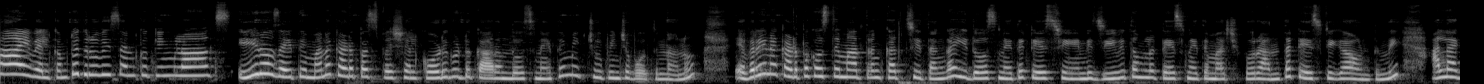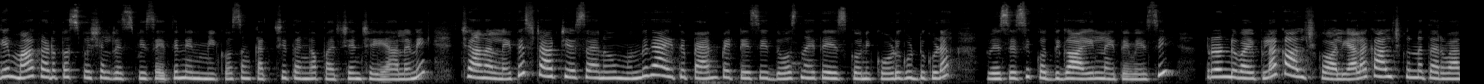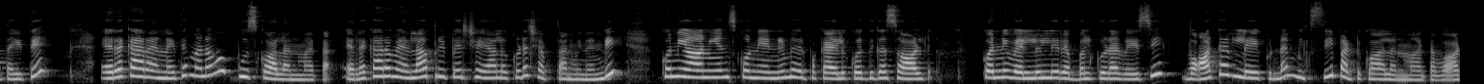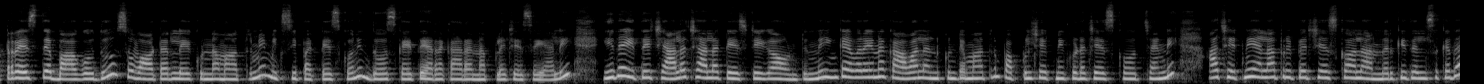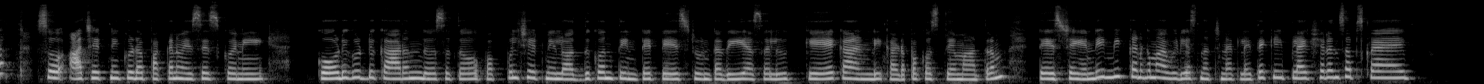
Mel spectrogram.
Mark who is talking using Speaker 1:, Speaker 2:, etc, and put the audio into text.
Speaker 1: Hi welcome to Dhruvi's and cooking vlogs ఈరోజైతే అయితే మన కడప స్పెషల్ కోడిగుడ్డు కారం దోశను అయితే మీకు చూపించబోతున్నాను. ఎవరైనా కడపకు వస్తే మాత్రం ఖచ్చితంగా ఈ దోశను అయితే టేస్ట్ చేయండి. జీవితంలో టేస్ట్ని అయితే మర్చిపోరు. అంత టేస్టీగా ఉంటుంది. అలాగే మా కడప స్పెషల్ రెసిపీస్ అయితే నేను మీకోసం ఖచ్చితంగా పరిచయం చేయాలని ఛానల్ని అయితే స్టార్ట్ చేశాను. ముందుగా అయితే ప్యాన్ పెట్టేసి దోశను అయితే వేసుకొని కోడిగుడ్డు కూడా వేసేసి కొద్దిగా ఆయిల్ని అయితే వేసి రెండు వైపులా కాల్చుకోవాలి. అలా కాల్చుకున్న తర్వాత అయితే ఎర్రకారాన్ని అయితే మనము పూసుకోవాలన్నమాట. ఎర్రకారం ఎలా ప్రిపేర్ చేయాలో కూడా చెప్తాను వినండి. కొన్ని ఆనియన్స్ కొన్ని ఎండుమిరపకాయలు కొద్దిగా సాల్ట్ కొన్ని వెల్లుల్లి రెబ్బలు కూడా వేసి వాటర్ లేకుండా మిక్సీ పట్టుకోవాలన్నమాట. వాటర్ వేస్తే బాగోదు సో వాటర్ లేకుండా మాత్రమే మిక్సీ పట్టేసుకొని దోసకైతే ఎర్రకారాన్ని అప్లై చేసేయాలి. ఇదైతే చాలా చాలా టేస్టీగా ఉంటుంది. ఇంకా ఎవరైనా కావాలనుకుంటే మాత్రం పప్పుల చట్నీ కూడా చేసుకోవచ్చండి. ఆ చట్నీ ఎలా ప్రిపేర్ చేసుకోవాలో అందరికీ తెలుసు కదా. సో ఆ చట్నీ కూడా పక్కన వేసేసుకొని కోడిగుడ్డు కారం దోశతో పప్పుల చట్నీలు అద్దుకొని తింటే టేస్ట్ ఉంటుంది. అసలు కేక్ అండి. కడపకొస్తే మాత్రం టేస్ట్ చేయండి. మీకు కనుక మా వీడియోస్ నచ్చినట్లయితే keep like share and subscribe.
